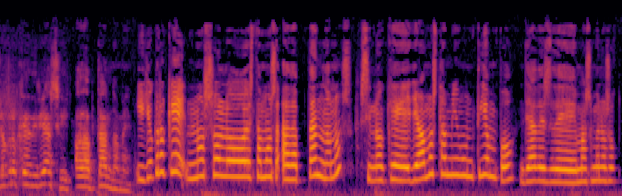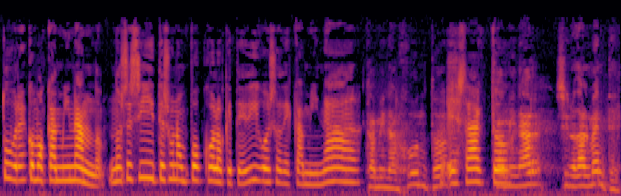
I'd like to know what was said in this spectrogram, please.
Yo creo que diría sí, adaptándome. Y yo creo que no solo estamos adaptándonos, sino que llevamos también un tiempo, ya desde más o menos octubre, como caminando. No sé si te suena un poco lo que te digo, eso de caminar. Caminar juntos. Exacto. Caminar sinodalmente,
